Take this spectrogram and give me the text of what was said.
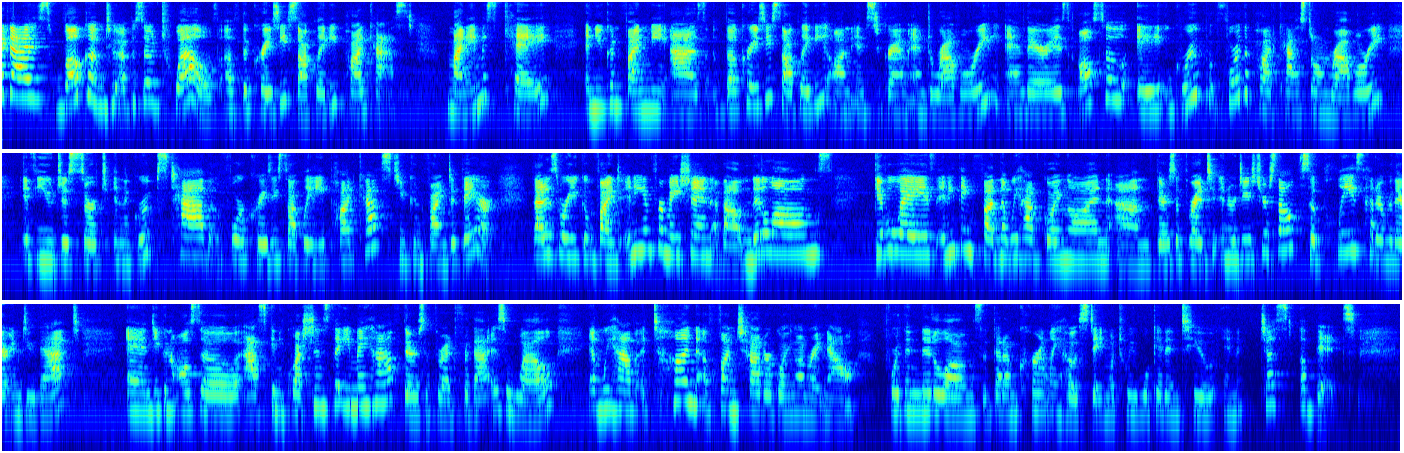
Hi guys, welcome to episode 12 of the Crazy Sock Lady podcast. My name is Kay and you can find me as The Crazy Sock Lady on Instagram and Ravelry. And there is also a group for the podcast on Ravelry. If you just search in the groups tab for Crazy Sock Lady podcast, you can find it there. That is where you can find any information about knit alongs, giveaways, anything fun that we have going on. Um, there's a thread to introduce yourself, so please head over there and do that. And you can also ask any questions that you may have. There's a thread for that as well. And we have a ton of fun chatter going on right now for the knit alongs that I'm currently hosting, which we will get into in just a bit.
